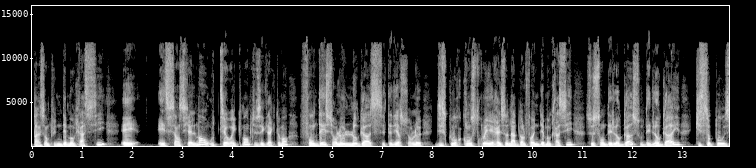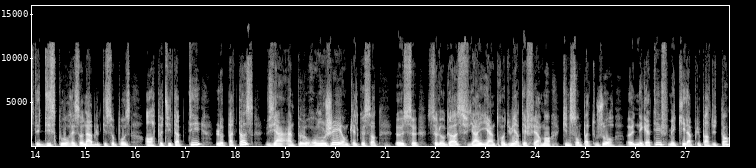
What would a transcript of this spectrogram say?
par exemple, une démocratie est essentiellement, ou théoriquement plus exactement, fondé sur le logos, c'est-à-dire sur le discours construit et raisonnable. Dans le fond, une démocratie, ce sont des logos ou des logoi qui s'opposent, des discours raisonnables qui s'opposent. Or, petit à petit, le pathos vient un peu ronger, en quelque sorte, euh, ce, logos, vient y introduire des ferments qui ne sont pas toujours euh, négatifs, mais qui, la plupart du temps,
